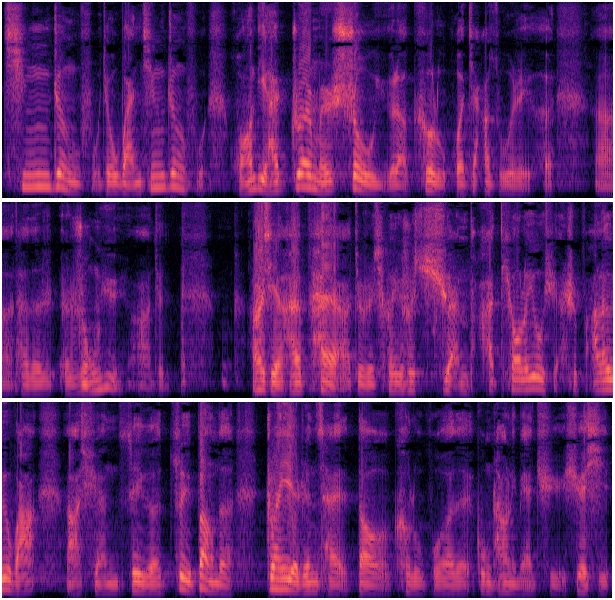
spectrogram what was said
清政府就晚清政府，皇帝还专门授予了克鲁伯家族这个啊他的荣誉啊，就而且还派啊，就是可以说选拔挑了又选，是拔了又拔啊，选这个最棒的专业人才到克鲁伯的工厂里面去学习。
